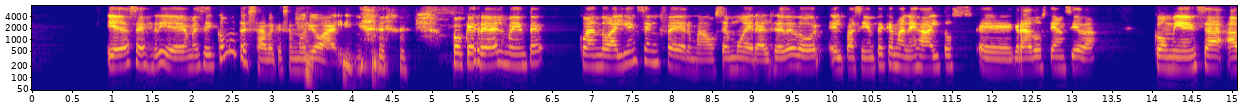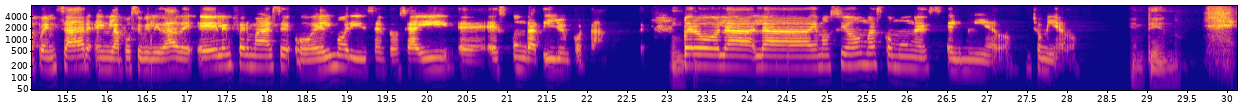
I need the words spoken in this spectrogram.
Y ella se ríe, ella me dice, ¿y cómo te sabe que se murió alguien? Porque realmente cuando alguien se enferma o se muere alrededor, el paciente que maneja altos eh, grados de ansiedad comienza a pensar en la posibilidad de él enfermarse o él morirse, entonces ahí eh, es un gatillo importante. Pero la, la emoción más común es el miedo, mucho miedo. Entiendo.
